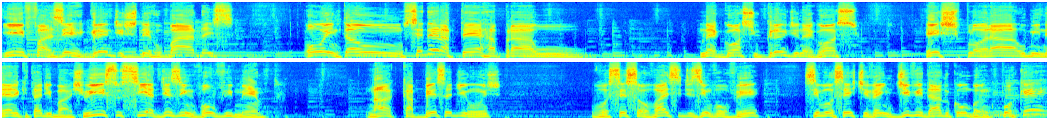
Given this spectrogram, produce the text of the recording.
e fazer grandes derrubadas, ou então ceder a terra para o negócio, grande negócio, explorar o minério que está debaixo. Isso se é desenvolvimento. Na cabeça de uns, você só vai se desenvolver se você estiver endividado com o banco. Porque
